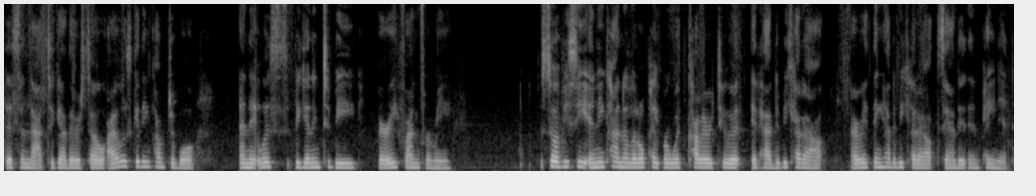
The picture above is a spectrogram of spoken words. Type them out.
this and that together. So I was getting comfortable and it was beginning to be very fun for me. So if you see any kind of little paper with color to it, it had to be cut out. Everything had to be cut out, sanded, and painted.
